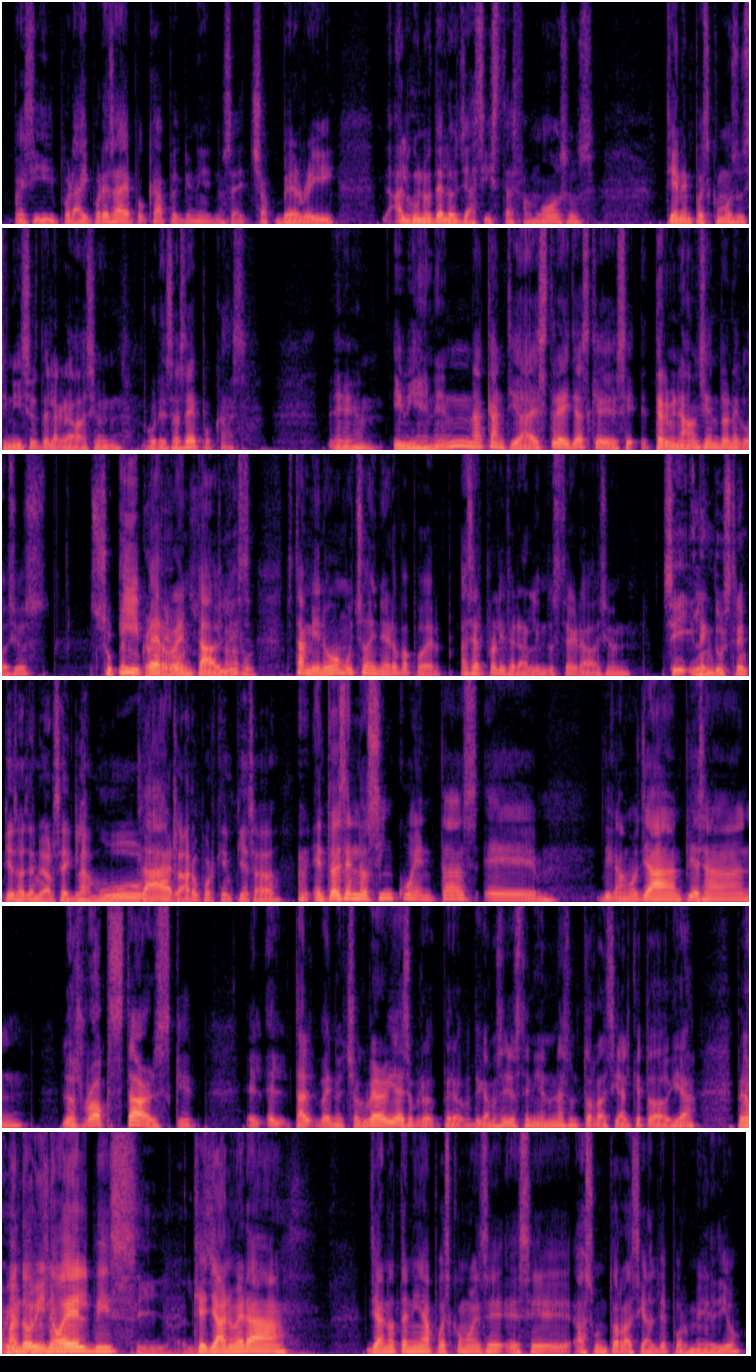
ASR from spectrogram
pues y por ahí, por esa época, pues viene, no sé, Chuck Berry, algunos de los jazzistas famosos tienen pues como sus inicios de la grabación por esas épocas. Eh, y vienen una cantidad de estrellas que se, terminaron siendo negocios hiper rentables. También hubo mucho dinero para poder hacer proliferar la industria de grabación. Sí, y la industria empieza a llenarse de glamour. Claro. Claro, porque empieza... Entonces en los 50, eh, digamos, ya empiezan los rock stars, que el, tal, bueno, Chuck Berry eso, pero, pero digamos ellos tenían un asunto racial que todavía, pero cuando vino Elvis, que ya no era, ya no tenía pues como ese, ese asunto racial de por medio,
